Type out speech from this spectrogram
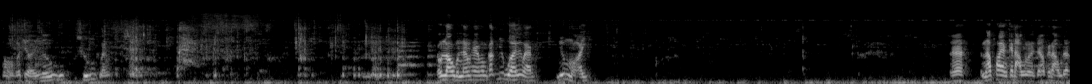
Ồ, cái trời nướng sướng các bạn. Lâu lâu mình ăn theo con cách dưới quê các bạn nướng ngoại nè à, nó khoan cái đầu này cho cái đầu đó.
